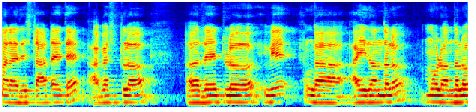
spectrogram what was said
మరి అది స్టార్ట్ అయితే ఆగస్టులో రేట్లు ఇవే ఇంకా ఐదు వందలు మూడు వందలు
